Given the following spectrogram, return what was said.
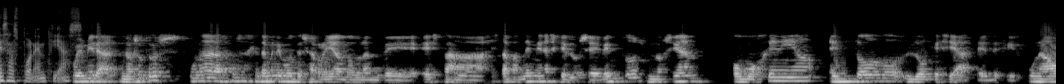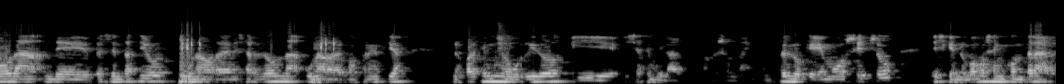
esas ponencias? Pues mira, nosotros, una de las cosas que también hemos desarrollado durante esta, esta pandemia es que los eventos no sean homogéneos en todo lo que se hace. Es decir, una hora de presentación, una hora de mesa redonda, una hora de conferencia. Nos parece muy aburrido y, y se hace muy largo cuando es online. Entonces, lo que hemos hecho es que nos vamos a encontrar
